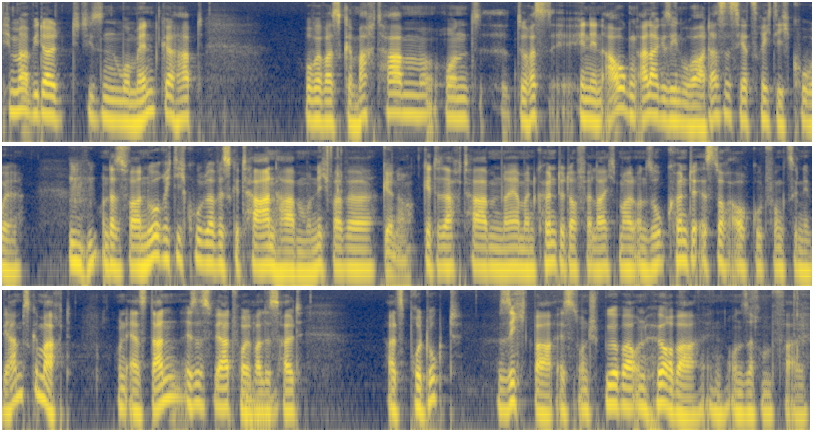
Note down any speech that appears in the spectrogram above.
immer wieder diesen Moment gehabt, wo wir was gemacht haben und du hast in den Augen aller gesehen, wow, das ist jetzt richtig cool. Mhm. Und das war nur richtig cool, weil wir es getan haben und nicht, weil wir genau. gedacht haben, naja, man könnte doch vielleicht mal und so könnte es doch auch gut funktionieren. Wir haben es gemacht. Und erst dann ist es wertvoll, mhm. weil es halt als Produkt sichtbar ist und spürbar und hörbar in unserem Fall.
